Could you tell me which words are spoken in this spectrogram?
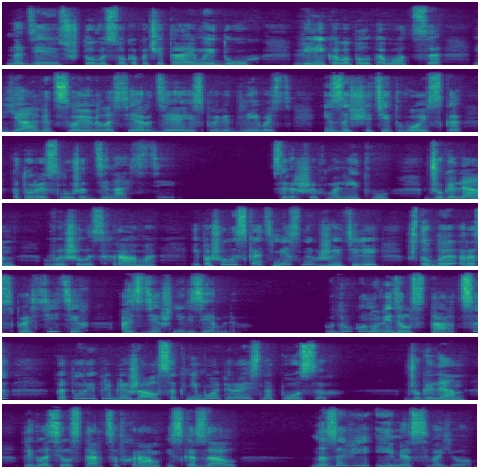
Надеюсь, что высокопочитаемый дух великого полководца явит свое милосердие и справедливость и защитит войско, которое служит династии. Совершив молитву, Джугэлян вышел из храма и пошел искать местных жителей, чтобы расспросить их о здешних землях. Вдруг он увидел старца, который приближался к нему, опираясь на посох. Джугэлян пригласил старца в храм и сказал, «Назови имя свое».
